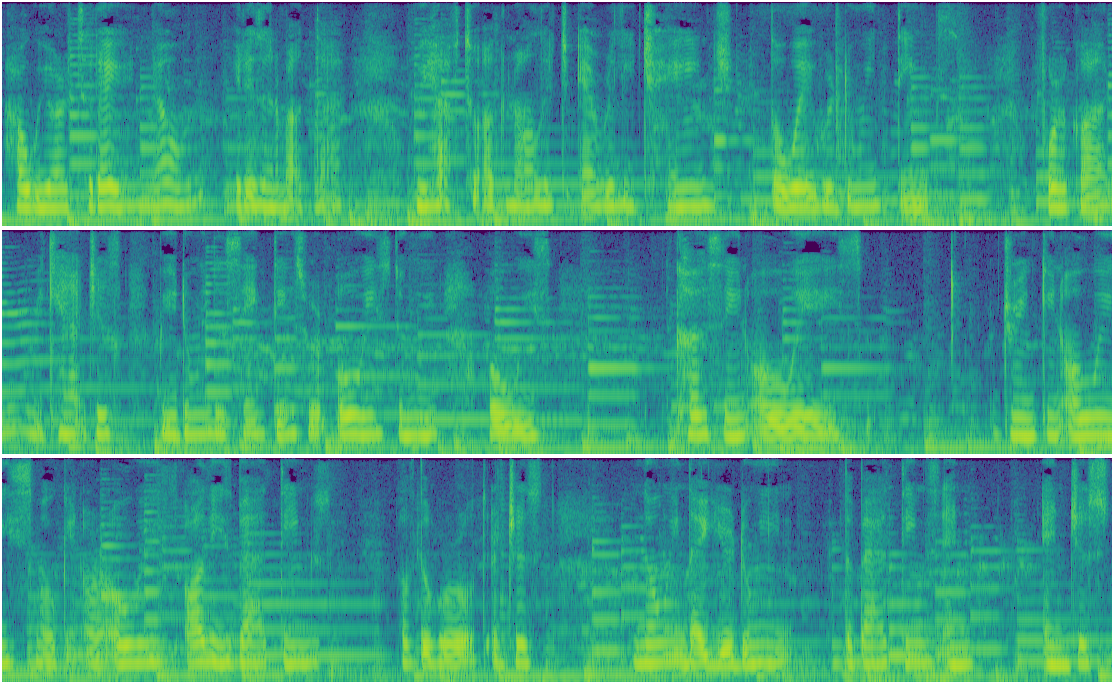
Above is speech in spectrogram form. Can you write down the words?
how we are today. No, it isn't about that. We have to acknowledge and really change the way we're doing things for God. We can't just be doing the same things we're always doing, always cussing, always drinking, always smoking, or always all these bad things of the world, or just knowing that you're doing the bad things and and just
